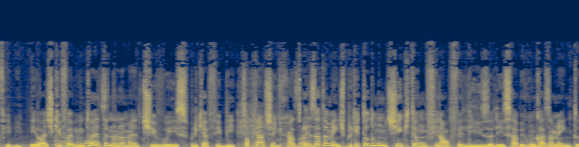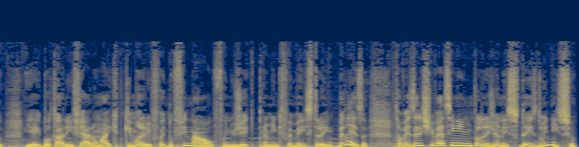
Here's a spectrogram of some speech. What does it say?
Phoebe. E eu acho que Ah, foi muito gosto. heteronormativo isso, porque a Phoebe Só porque ela tinha que casar. Exatamente, porque todo mundo tinha que ter um final feliz ali, sabe, Uhum. com o casamento. E aí botaram e enfiaram o Mike, porque, mano, ele foi no final, foi de um jeito pra mim que foi meio estranho. Beleza, talvez eles estivessem planejando isso desde o início,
